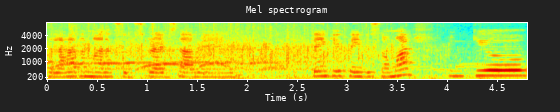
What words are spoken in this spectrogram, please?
sa lahat ng mga nag-subscribe sa amin, thank you, thank you so much. Thank you!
